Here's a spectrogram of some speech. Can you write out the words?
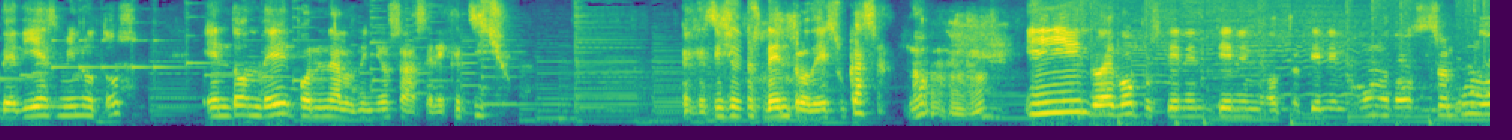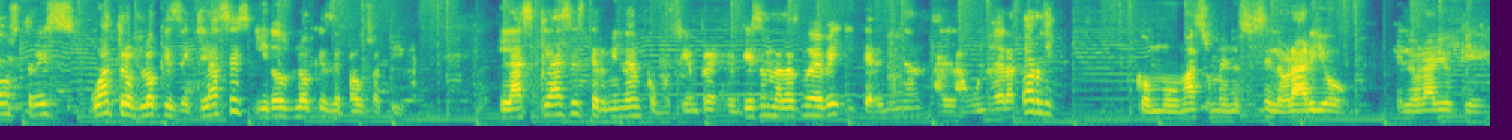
de 10 minutos en donde ponen a los niños a hacer ejercicio. Ejercicios dentro de su casa, ¿no? Y luego, pues tienen, tienen, otro, tienen uno, dos, son uno, dos, tres, cuatro bloques de clases y dos bloques de pausa activa. Las clases terminan, como siempre, empiezan a las nueve y terminan a la una de la tarde, como más o menos es el horario, el horario que,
